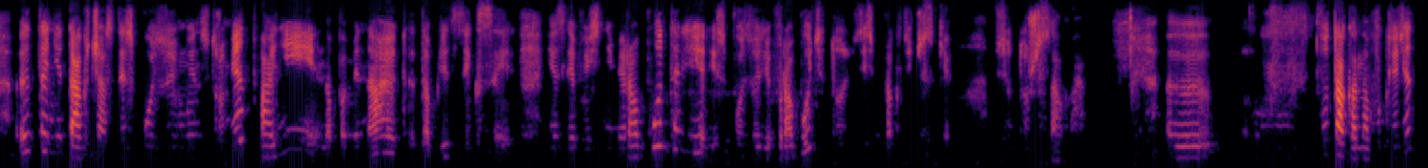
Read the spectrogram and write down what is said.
– это не так часто используемый инструмент, они напоминают таблицы Excel. Если вы с ними работали, использовали в работе, то здесь практически все то же самое. Э, вот так она выглядит,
